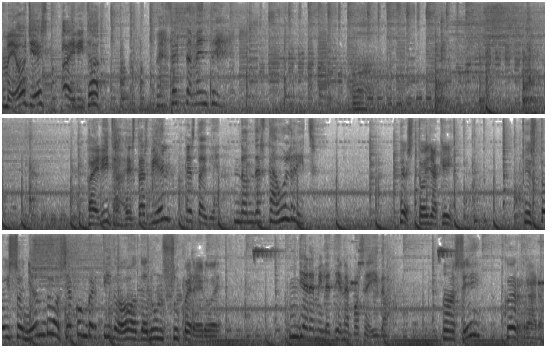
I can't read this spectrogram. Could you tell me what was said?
¿me oyes? Aelita. Perfectamente. Aelita, ¿estás bien? Estoy bien. ¿Dónde está Ulrich? Estoy aquí. ¿Estoy soñando o se ha convertido Odd en un superhéroe? Jeremy le tiene poseído. ¿Ah, sí? Qué raro.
